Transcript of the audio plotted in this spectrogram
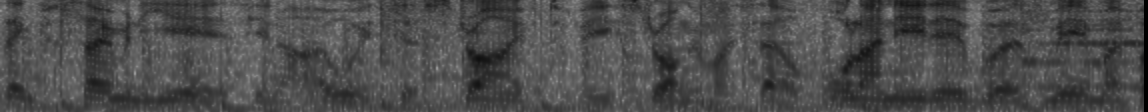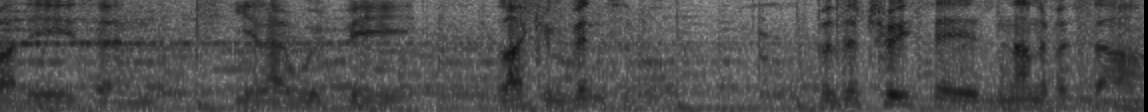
Think for so many years, you know, I always just strive to be strong in myself. All I needed was me and my buddies and, you know, we'd be like invincible. But the truth is, none of us are.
